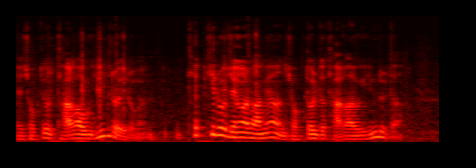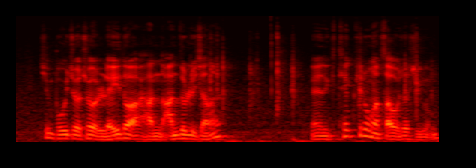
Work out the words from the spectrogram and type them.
네, 적들 다가오기 힘들어 이러면 탭키로 쟁을 하면 적들도 다가오기 힘들다. 지금 보이죠? 저 레이더 안, 안 돌리잖아요? 네, 이렇게 탭키로만 싸우죠 지금.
